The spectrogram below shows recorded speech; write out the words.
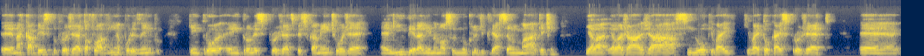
é, na cabeça do projeto, a Flavinha, por exemplo, que entrou, é, entrou nesse projeto especificamente, hoje é, é, líder ali no nosso núcleo de criação e marketing, e ela, ela já, já assinou que vai, que vai tocar esse projeto é,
